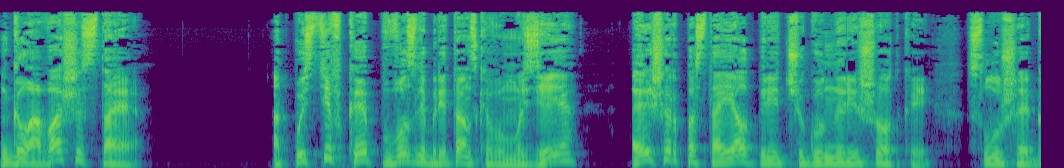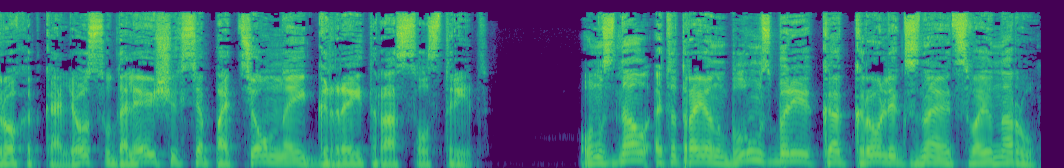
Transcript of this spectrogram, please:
Глава шестая. Отпустив Кэп возле Британского музея, Эшер постоял перед чугунной решеткой, слушая грохот колес, удаляющихся по темной Грейт Рассел-стрит. Он знал этот район Блумсбери, как кролик знает свою нору.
